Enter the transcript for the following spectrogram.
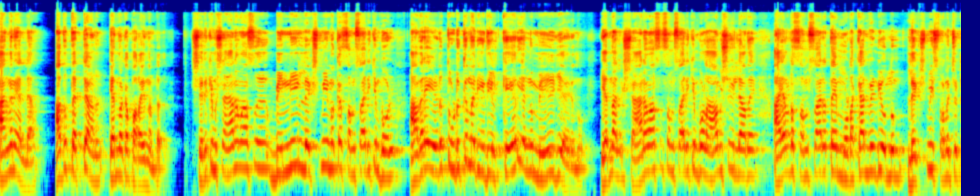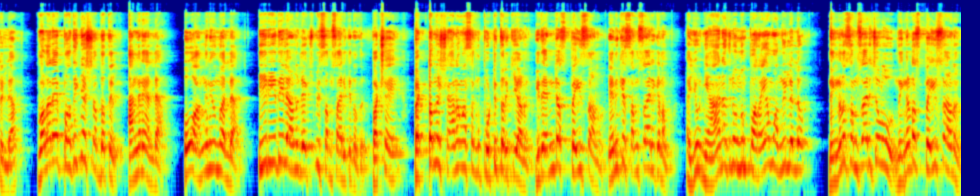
അങ്ങനെയല്ല അത് തെറ്റാണ് എന്നൊക്കെ പറയുന്നുണ്ട്. ശരിക്കും ഷാനവാസ് ബിന്നിയും ലക്ഷ്മിയും ഒക്കെ സംസാരിക്കുമ്പോൾ അവരെ എടുത്തുടുക്കുന്ന രീതിയിൽ കയറി അങ്ങ് മേയുകയായിരുന്നു. എന്നാൽ ഷാനവാസ് സംസാരിക്കുമ്പോൾ ആവശ്യമില്ലാതെ അയാളുടെ സംസാരത്തെ മുടക്കാൻ വേണ്ടിയൊന്നും ലക്ഷ്മി ശ്രമിച്ചിട്ടില്ല. വളരെ പതിഞ്ഞ ശബ്ദത്തിൽ അങ്ങനെയല്ല ഓ അങ്ങനെയൊന്നുമല്ല. ഈ രീതിയിലാണ് ലക്ഷ്മി സംസാരിക്കുന്നത്. പക്ഷേ പെട്ടെന്ന് ഷാനവാസ് അങ്ങ് പൊട്ടിത്തെറിക്കുകയാണ്. ഇത് എന്റെ സ്പേസ് ആണ്. എനിക്ക് സംസാരിക്കണം. അയ്യോ ഞാൻ അതിനൊന്നും പറയാൻ വന്നില്ലല്ലോ. നിങ്ങൾ സംസാരിച്ചോളൂ. നിങ്ങളുടെ സ്പേസ് ആണ്.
